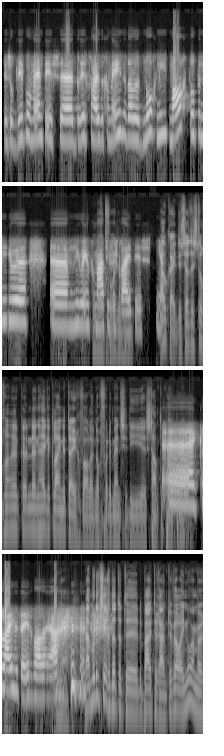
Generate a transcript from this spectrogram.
Dus op dit moment is uh, het bericht vanuit de gemeente dat het nog niet mag tot de nieuwe um, nieuwe informatie verspreid is. Ja. Oké, okay, dus dat is toch een, een, hele kleine tegenvaller nog voor de mensen die uh, staan te uh, Kleine tegenvaller, ja. ja. nou moet ik zeggen dat het uh, de buitenruimte wel enorm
